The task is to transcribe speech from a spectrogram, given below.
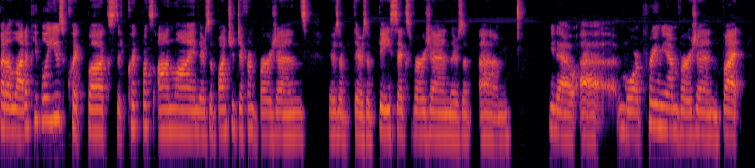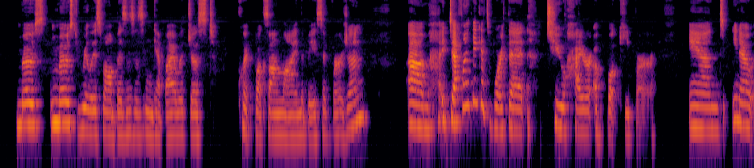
but a lot of people use QuickBooks. The QuickBooks Online. There's a bunch of different versions. There's a there's a basics version. There's a um, you know a more premium version, but most most really small businesses can get by with just QuickBooks Online, the basic version. Um, I definitely think it's worth it to hire a bookkeeper. And, you know,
